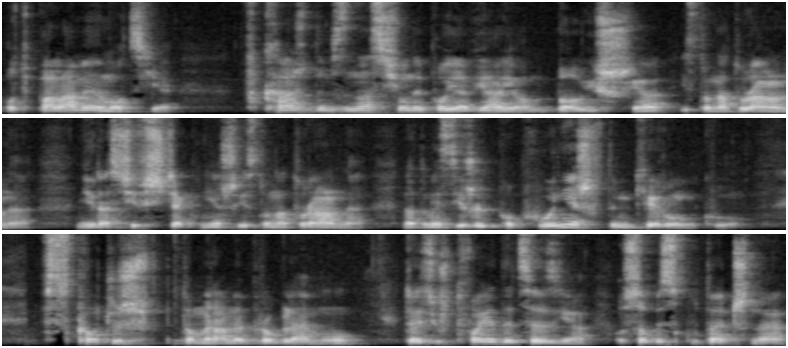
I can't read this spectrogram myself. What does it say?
odpalamy emocje, w każdym z nas się one pojawiają. Boisz się, jest to naturalne. Nieraz się wściekniesz, jest to naturalne. Natomiast jeżeli popłyniesz w tym kierunku, wskoczysz w tą ramę problemu, to jest już Twoja decyzja. Osoby skuteczne,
